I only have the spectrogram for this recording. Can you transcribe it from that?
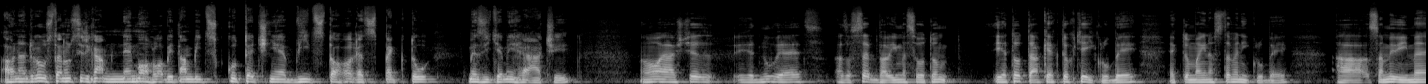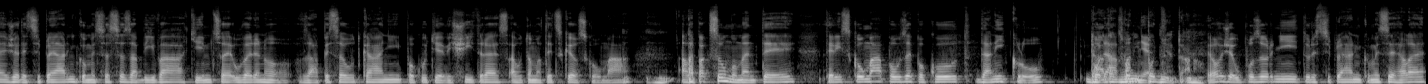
a na druhou stranu si říkám, nemohlo by tam být skutečně víc toho respektu mezi těmi hráči. No a já ještě jednu věc, a zase bavíme se o tom, je to tak, jak to chtějí kluby, jak to mají nastavený kluby. A sami víme, že disciplinární komise se zabývá tím, co je uvedeno v zápise utkání, pokud je vyšší trest, automaticky ho zkoumá. Mm-hmm. Ale pak jsou momenty, který zkoumá pouze pokud daný klub podá podnět. podnět ano. Jo, že upozorní tu disciplinární komisi, hele,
